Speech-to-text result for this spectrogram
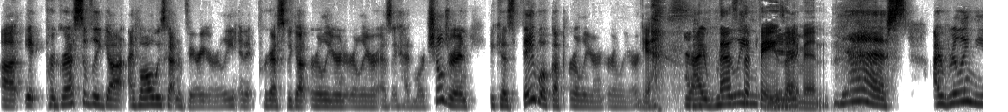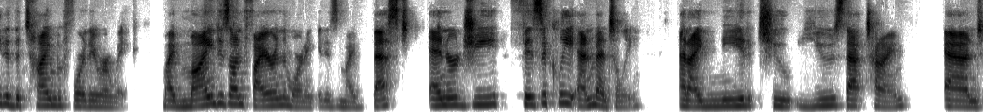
Uh, it progressively got, I've always gotten very early and it progressively got earlier and earlier as I had more children because they woke up earlier and earlier. Yeah. And I really, that's the phase needed, I'm in. Yes. I really needed the time before they were awake. My mind is on fire in the morning. It is my best energy physically and mentally. And I need to use that time. And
